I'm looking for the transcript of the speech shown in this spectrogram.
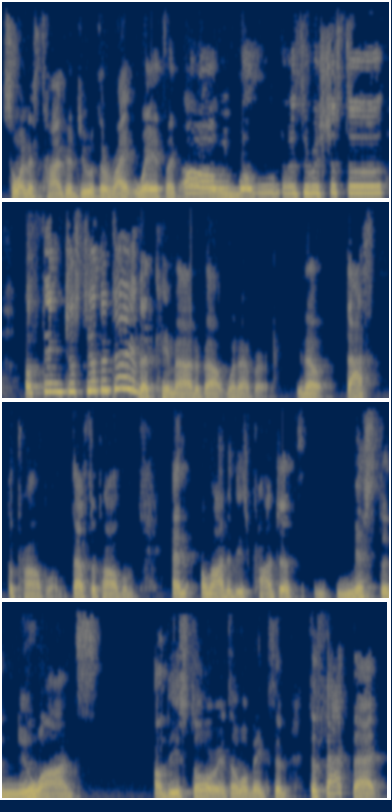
So when it's time to do it the right way, it's like, oh, we, well, there was, there was just a, a thing just the other day that came out about whatever. You know, that's the problem. That's the problem. And a lot of these projects miss the nuance of these stories and what makes it the fact that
